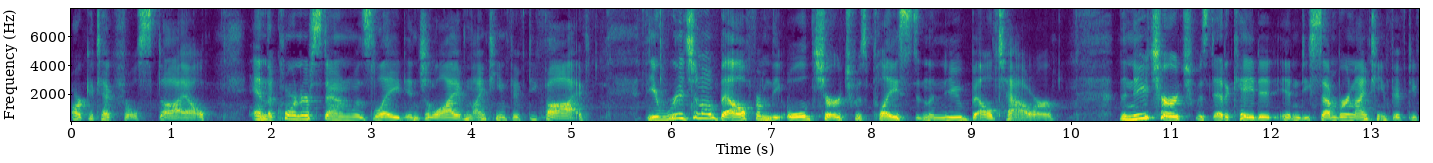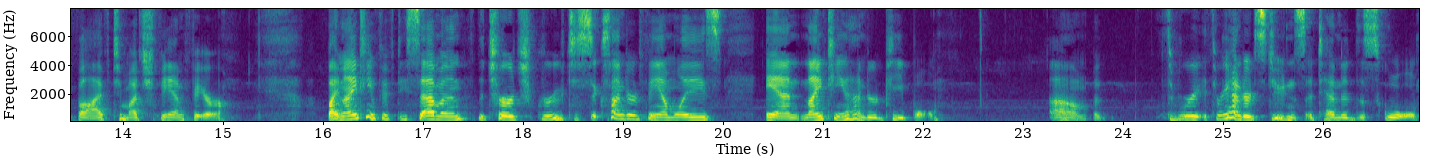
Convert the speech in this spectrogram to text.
architectural style, and the cornerstone was laid in July of 1955. The original bell from the old church was placed in the new bell tower. The new church was dedicated in December 1955 to much fanfare. By 1957, the church grew to 600 families and 1,900 people. Um, 300 students attended the school.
